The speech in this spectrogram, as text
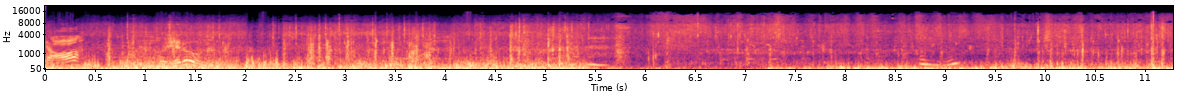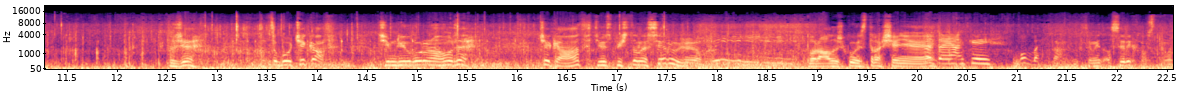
Jo. Už jedu. Takže, na co budu čekat? Čím díl budu nahoře čekat, tím spíš to nesjedu, že jo? Podá trošku vystrašeně. To je nějaký bobek. Tak, chci mít asi rychlost tohle.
